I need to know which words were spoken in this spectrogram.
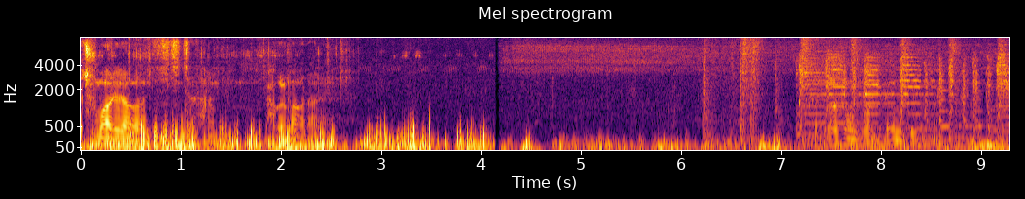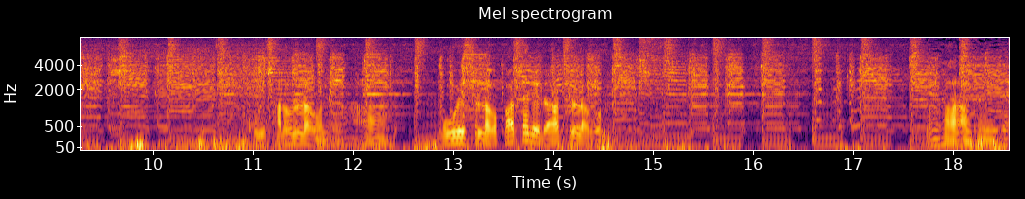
주말이라 진짜 사람 바글바글하네. 여성분 랜딩 고기 잘 올라오네. 아 오후에 쓰려고 배터리를 아끼려고. 영상을 안 켰는데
